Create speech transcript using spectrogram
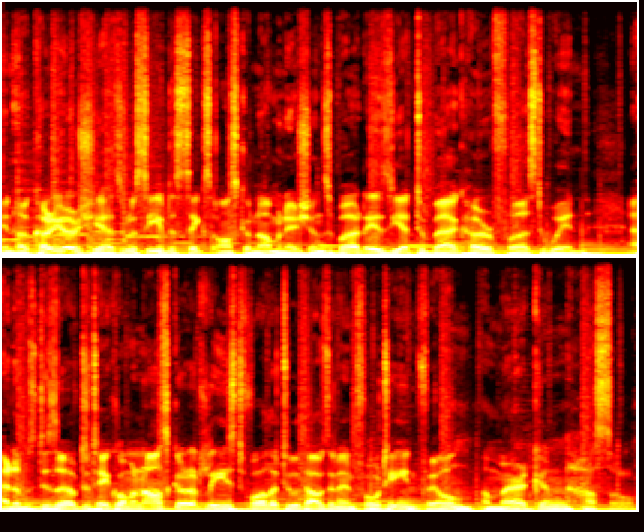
In her career, she has received six Oscar nominations but is yet to bag her first win. Adams deserved to take home an Oscar at least for the 2014 film American Hustle.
